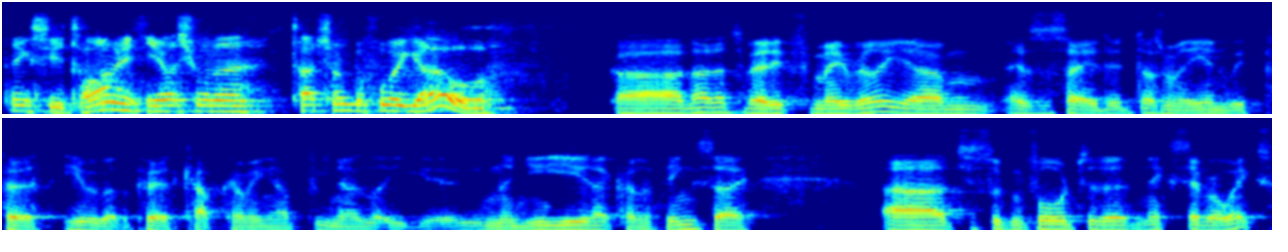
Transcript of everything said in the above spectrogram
Thanks for your time. Anything else you want to touch on before we go? Uh, no, that's about it for me, really. Um, as I say, it doesn't really end with Perth. Here we've got the Perth Cup coming up, you know, in the new year, that kind of thing. So, uh, just looking forward to the next several weeks.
